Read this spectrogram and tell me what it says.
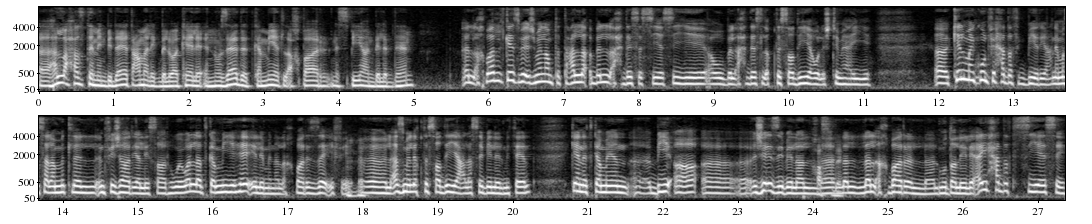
آه هل لاحظت من بداية عملك بالوكالة إنه زادت كمية الأخبار نسبيا بلبنان؟ الأخبار الكاذبة إجمالا بتتعلق بالأحداث السياسية أو بالأحداث الاقتصادية والاجتماعية. آه، كل ما يكون في حدث كبير يعني مثلا مثل الانفجار يلي صار هو ولد كمية هائلة من الأخبار الزائفة. آه، الأزمة الاقتصادية على سبيل المثال كانت كمان آه، بيئة جاذبة للأخبار المضللة. أي حدث سياسي آه،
